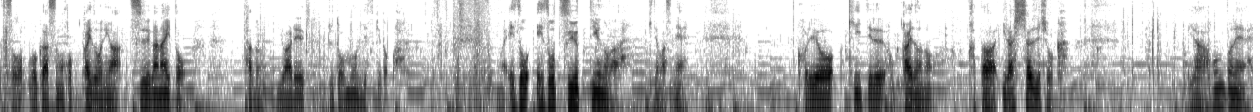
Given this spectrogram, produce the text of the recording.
そう僕が住む北海道には梅雨がないと多分言われると思うんですけど今エゾエゾ梅雨っていうのが来てますね。これを聞いてる北海道の方はいらっしゃるでしょうか。いやほんとね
